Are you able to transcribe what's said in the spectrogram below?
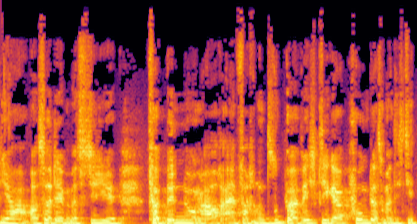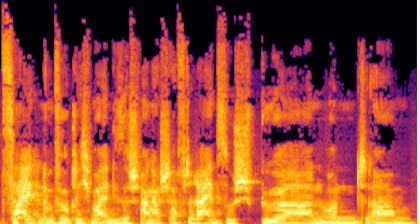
ja, außerdem ist die Verbindung auch einfach ein super wichtiger Punkt, dass man sich die Zeit nimmt, wirklich mal in diese Schwangerschaft reinzuspüren und ähm,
